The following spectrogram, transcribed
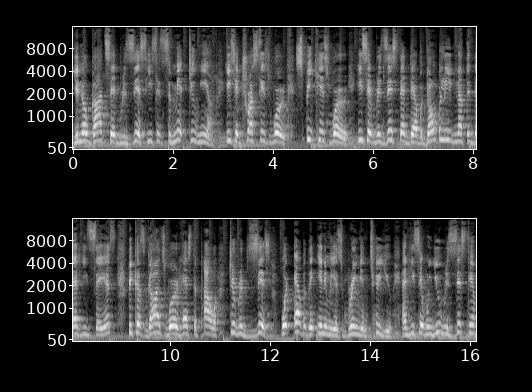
You know, God said resist. He said submit to him. He said trust his word, speak his word. He said resist that devil. Don't believe nothing that he says because God's word has the power to resist whatever the enemy is bringing to you. And he said when you resist him,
